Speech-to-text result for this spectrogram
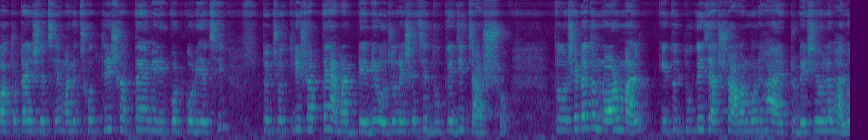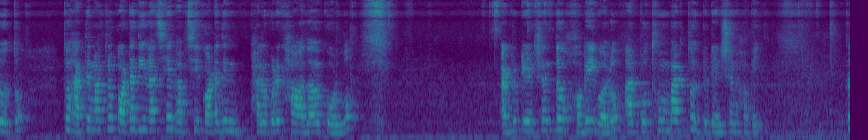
কতটা এসেছে মানে ছত্রিশ সপ্তাহে আমি রিপোর্ট করিয়েছি, তো ছত্রিশ সপ্তাহে আমার বেবির ওজন এসেছে দু কেজি চারশো। তো সেটা তো নর্মাল কিন্তু দু কেজি চারশো আমার মনে হয় একটু বেশি হলে ভালো হতো। তো হাতে মাত্র কটা দিন আছে, ভাবছি কটা দিন ভালো করে খাওয়া দাওয়া করব। আর একটু টেনশন তো হবেই বলো, আর প্রথমবার তো একটু টেনশন হবেই। তো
